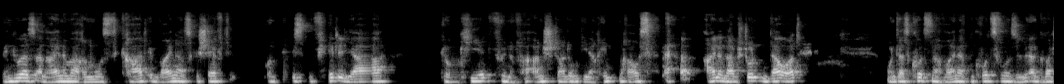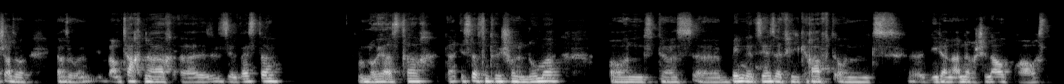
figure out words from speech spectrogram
wenn du das alleine machen musst, gerade im Weihnachtsgeschäft und bist ein Vierteljahr blockiert für eine Veranstaltung, die nach hinten raus eineinhalb Stunden dauert, und das kurz nach Weihnachten, kurz vor Sil äh, Quatsch, also, also am Tag nach äh, Silvester, am Neujahrstag, dann ist das natürlich schon eine Nummer. Und das äh, bindet sehr, sehr viel Kraft und äh, die dann an anderer Stelle auch brauchst.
